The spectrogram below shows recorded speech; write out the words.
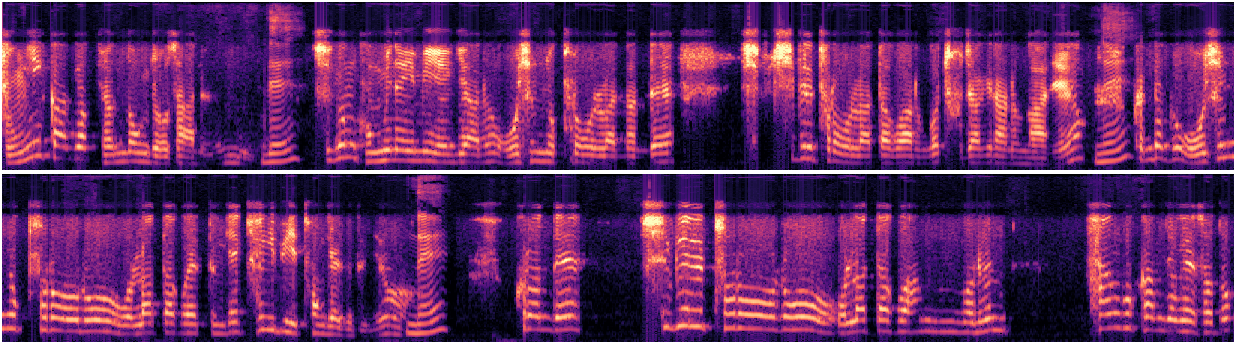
중위 가격 변동 조사는 네, 지금 국민의힘이 얘기하는 56% 올랐는데 11% 올랐다고 하는 거 조작이라는 거 아니에요? 네, 근데 그 56%로 올랐다고 했던 게 KB 통계거든요. 네, 그런데 11%로 올랐다고 한 거는 한국 감정에서도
